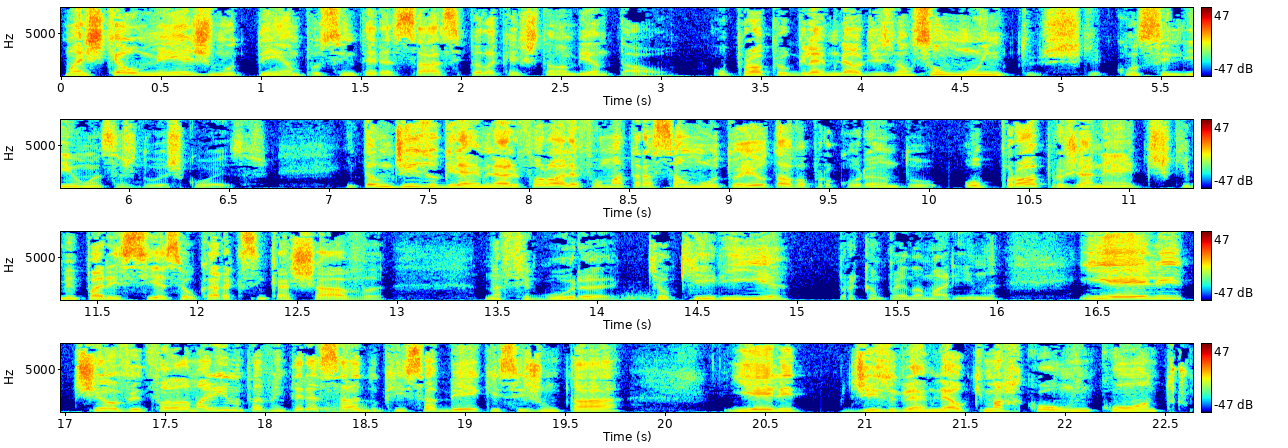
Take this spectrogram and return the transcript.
mas que ao mesmo tempo se interessasse pela questão ambiental. O próprio Guilherme Leal diz: não são muitos que conciliam essas duas coisas. Então diz o Guilherme Leal, ele falou: olha, foi uma atração mútua. Eu estava procurando o próprio Janete, que me parecia ser o cara que se encaixava na figura que eu queria para a campanha da Marina, e ele tinha ouvido falar da Marina, estava interessado, quis saber, quis se juntar. E ele diz o Guilherme Leal que marcou um encontro.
